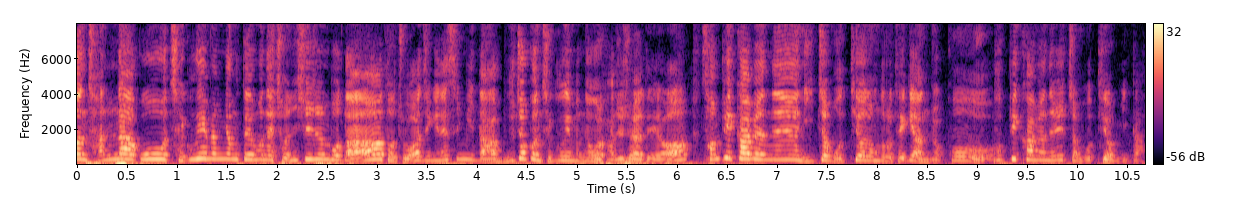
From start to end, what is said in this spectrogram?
우선 잔나고 제국의 명령 때문에 전 시즌보다 더 좋아지긴 했습니다. 무조건 제국의 명령을 가주셔야 돼요. 선픽하면은 2.5티어 정도로 되게 안 좋고 후픽하면은 1.5티어입니다.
